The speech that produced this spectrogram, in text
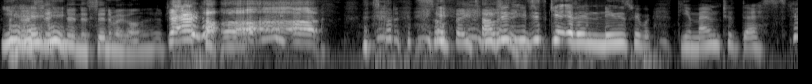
Yeah. And they're sitting in the cinema going, "Dana!" Ah, ah, ah, It's got some you, fatalities. just, you just get it in the newspaper. The amount of deaths Yeah.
